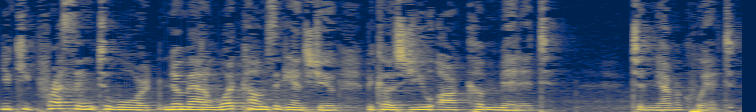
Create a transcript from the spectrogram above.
you keep pressing toward no matter what comes against you because you are committed to never quit.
